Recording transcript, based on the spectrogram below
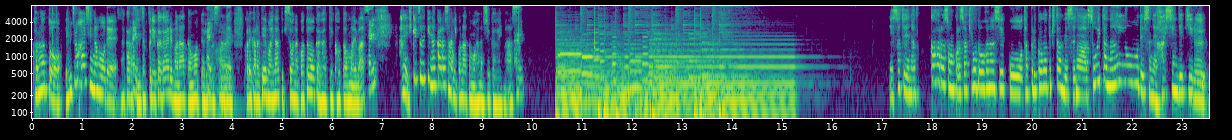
この後、延長配信の方で、中原さんにたっぷり伺えればなと思っておりますので、はい、これからテーマになってきそうなことを伺っていこうと思います。はい。はい、引き続き中原さんにこの後もお話を伺います。はいえさて、中原さんから先ほどお話、こう、たっぷり伺ってきたんですが、そういった内容をですね、配信できる、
